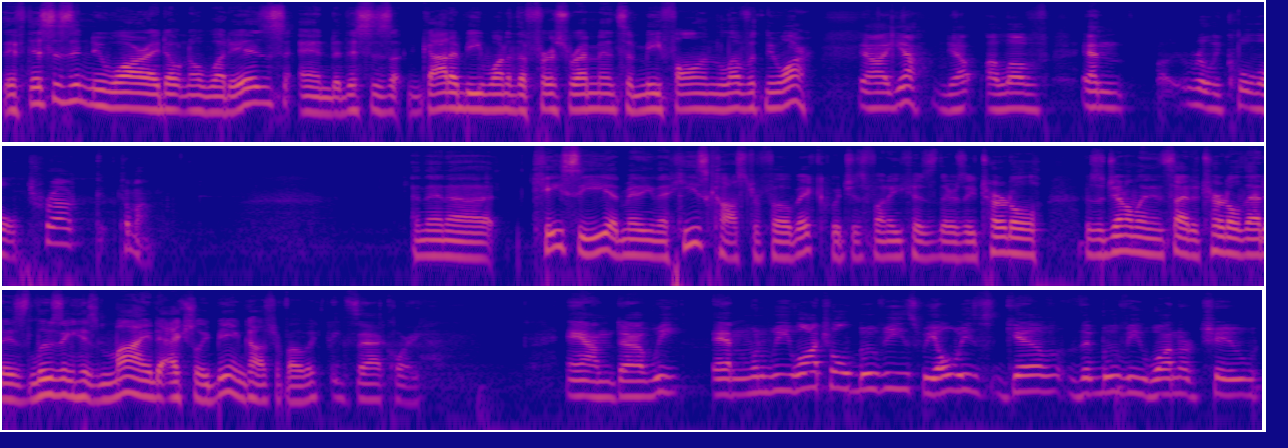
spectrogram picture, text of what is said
if this isn't noir, I don't know what is, and this has got to be one of the first remnants of me falling in love with noir. Uh, yeah, yeah. I love and really cool little truck. Come on. And then uh, Casey admitting that he's claustrophobic, which is funny because there's a turtle, there's a gentleman inside a turtle that is losing his mind actually being claustrophobic. Exactly. And uh, we and when we watch old movies, we always give the movie one or two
